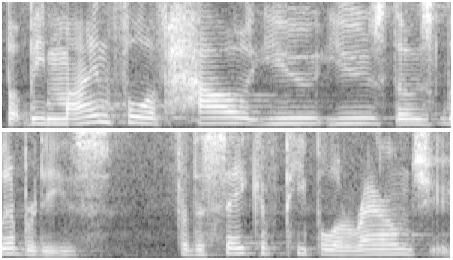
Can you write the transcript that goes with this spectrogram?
But be mindful of how you use those liberties for the sake of people around you.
